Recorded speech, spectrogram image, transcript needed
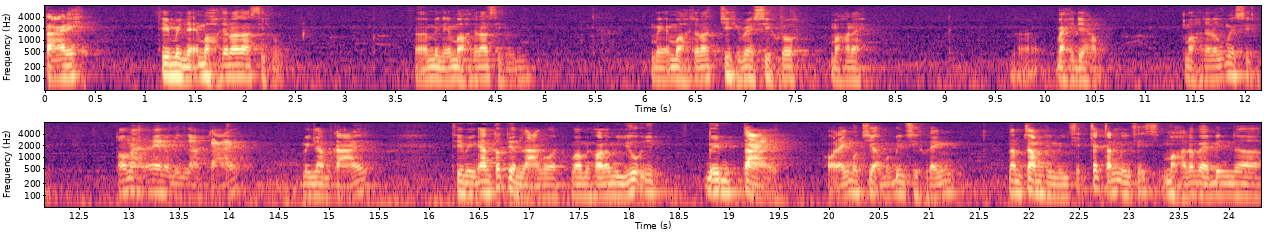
tài đi thì mình lại mở cho nó ra xỉu. Đó, mình lại mở cho nó xỉu mình lại mở cho nó chỉ về xỉu thôi mở này. Đó, 7 điểm mở cho nó đúng về xỉu. Tóm lại cái này là mình làm cái mình làm cái thì mình ăn tất tiền làng luôn. Và mình hoặc là mình ví dụ như bên tải họ đánh một triệu mà bên xỉu đánh 500 thì mình sẽ chắc chắn mình sẽ mở nó về bên ờ,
